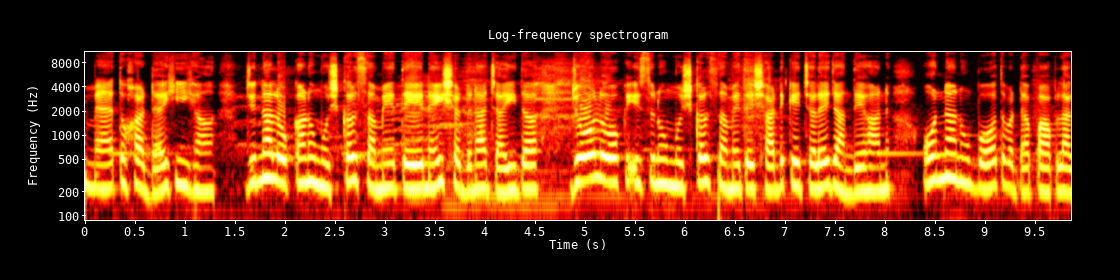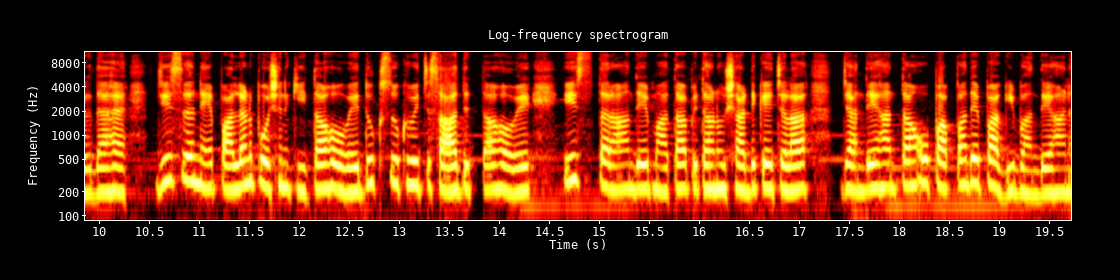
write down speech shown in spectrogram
ਮੈਂ ਤੁਹਾਡਾ ਹੀ ਹਾਂ। ਜਿਨ੍ਹਾਂ ਲੋਕਾਂ ਨੂੰ ਮੁਸ਼ਕਲ ਸਮੇਂ ਤੇ ਨਹੀਂ ਛੱਡਣਾ ਚਾਹੀਦਾ, ਜੋ ਲੋਕ ਇਸ ਨੂੰ ਮੁਸ਼ਕਲ ਸਮੇਂ ਤੇ ਛੱਡ ਕੇ ਚਲੇ ਜਾਂਦੇ ਹਨ, ਉਹਨਾਂ ਨੂੰ ਬਹੁਤ ਵੱਡਾ ਪਾਪ ਲੱਗਦਾ ਹੈ। ਜਿਸ ਨੇ ਪਾਲਣ ਪੋਸ਼ਣ ਕੀਤਾ ਹੋਵੇ, ਦੁੱਖ ਸੁੱਖ ਵਿੱਚ ਸਾਥ ਦਿੱਤਾ ਹੋਵੇ, ਇਸ ਤਰ੍ਹਾਂ ਦੇ ਮਾਤਾ ਪਿਤਾ ਨੂੰ ਛੱਡ ਕੇ ਚਲਾ ਜਾਂਦੇ ਹਨ, ਤਾਂ ਉਹ ਪਾਪਾਂ ਦੇ ਭਾਗੀ ਬਣਦੇ ਹਨ।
